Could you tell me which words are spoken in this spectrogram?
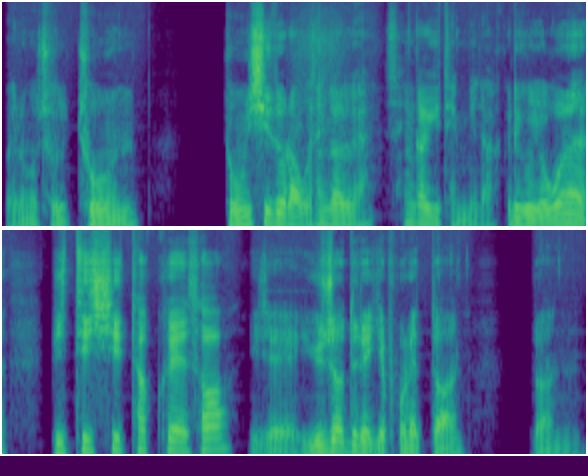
뭐 이런 거 조, 좋은 좋은 시도라고 생각 생각이 됩니다. 그리고 요거는 BTC 터크에서 이제 유저들에게 보냈던 그런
